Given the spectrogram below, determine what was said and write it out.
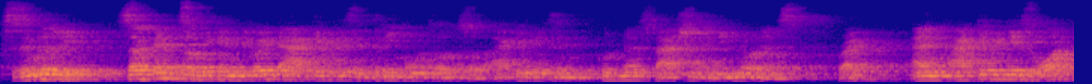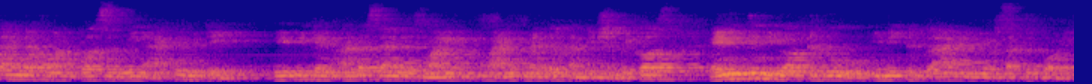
Similarly, certain so we can divide the activities in three modes also. Activities in goodness, passion, and ignorance, right? And activities, what kind of one person doing activity, we, can understand his mind, mind, mental condition. Because anything you have to do, you need to plan in your subtle body.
